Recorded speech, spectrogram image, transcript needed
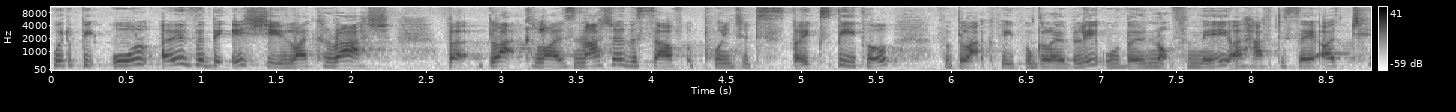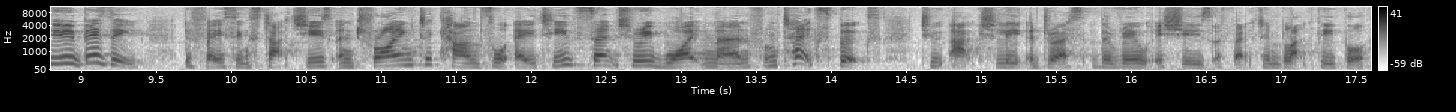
would be all over the issue like a rash. But Black Lives Matter, the self appointed spokespeople for black people globally, although not for me, I have to say, are too busy defacing statues and trying to cancel 18th century white men from textbooks to actually address the real issues affecting black people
